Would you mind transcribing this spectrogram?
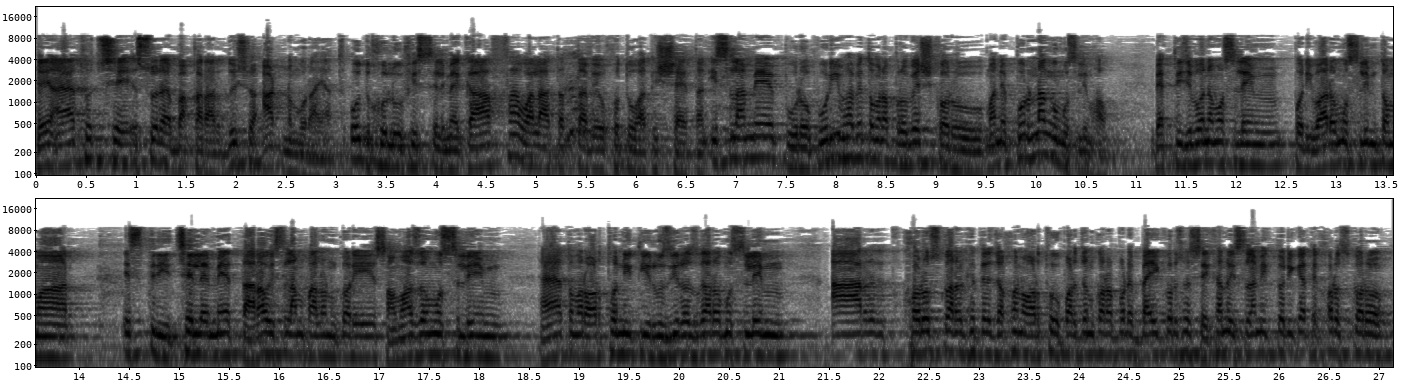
এই আয়াত হচ্ছে সুরা বাকারার দুইশো আট নম্বর আয়াত। শয়তান। ইসলামে পুরোপুরি ভাবে তোমরা প্রবেশ করো মানে পূর্ণাঙ্গ মুসলিম হও। ব্যক্তি জীবনে মুসলিম, পরিবারও মুসলিম তোমার। স্ত্রী, ছেলে, মেয়ে, তারাও ইসলাম পালন করে, সমাজও মুসলিম। হ্যাঁ তোমার অর্থনীতি রুজি রোজগারও মুসলিম। আর খরচ করার ক্ষেত্রে যখন অর্থ উপার্জন করার পরে ব্যয় করছ, সেখানেও ইসলামিক তরিকাতে খরচ করো।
